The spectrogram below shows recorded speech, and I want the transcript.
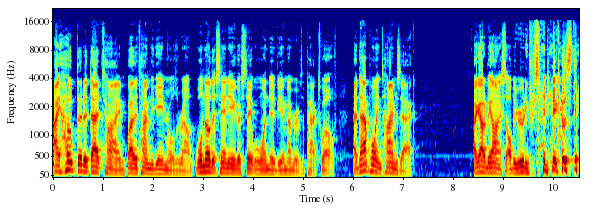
I hope that at that time, by the time the game rolls around, we'll know that San Diego State will one day be a member of the Pac 12. At that point in time, Zach, I got to be honest. I'll be rooting for San Diego State.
